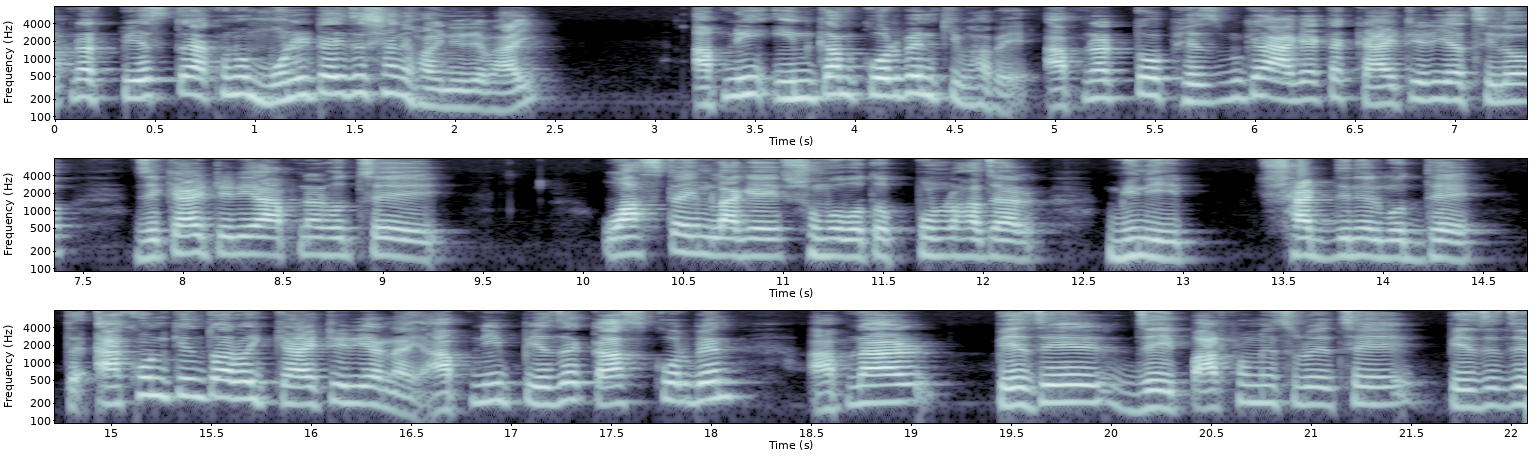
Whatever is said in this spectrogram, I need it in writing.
আপনার পেজ তো এখনও মনিটাইজেশনই হয়নি রে ভাই। আপনি ইনকাম করবেন কীভাবে? আপনার তো ফেসবুকে আগে একটা ক্রাইটেরিয়া ছিল, যে ক্রাইটেরিয়া আপনার হচ্ছে ওয়াচ টাইম লাগে সম্ভবত পনেরো হাজার মিনিট ষাট দিনের মধ্যে। তো এখন কিন্তু আর ওই ক্রাইটেরিয়া নাই। আপনি পেজে কাজ করবেন, আপনার পেজের যে পারফরমেন্স রয়েছে পেজে যে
